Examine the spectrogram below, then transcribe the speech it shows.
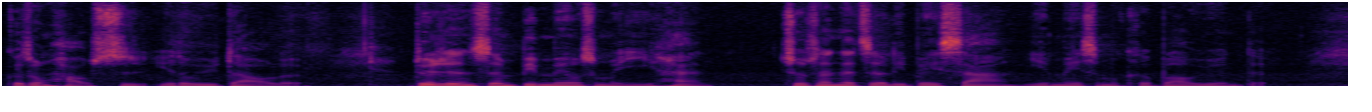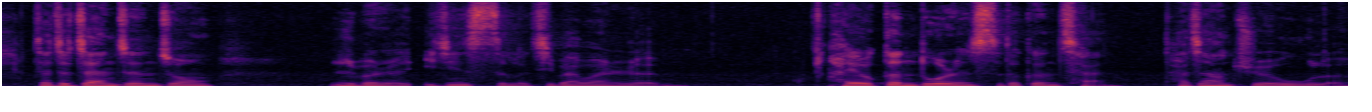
各种好事也都遇到了，对人生并没有什么遗憾。就算在这里被杀，也没什么可抱怨的。在这战争中，日本人已经死了几百万人，还有更多人死得更惨。他这样觉悟了，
